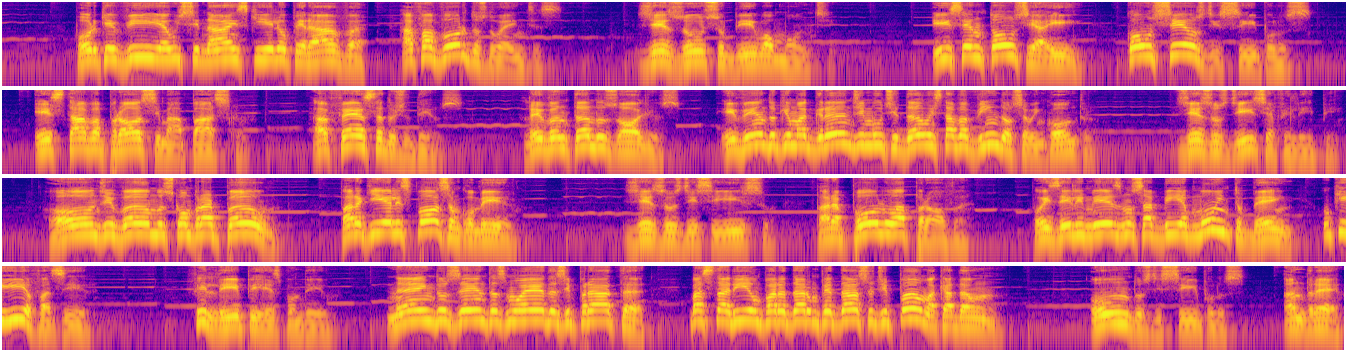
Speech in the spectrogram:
porque via os sinais que ele operava a favor dos doentes. Jesus subiu ao monte e sentou-se aí com os seus discípulos. Estava próxima a Páscoa, a festa dos judeus. Levantando os olhos e vendo que uma grande multidão estava vindo ao seu encontro, Jesus disse a Felipe: Onde vamos comprar pão para que eles possam comer? Jesus disse isso para pô-lo à prova, pois ele mesmo sabia muito bem o que ia fazer. Felipe respondeu: Nem duzentas moedas de prata bastariam para dar um pedaço de pão a cada um. Um dos discípulos, André,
